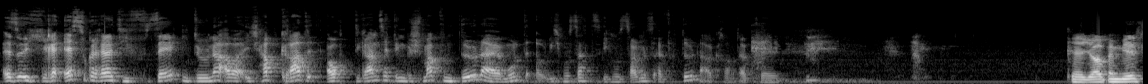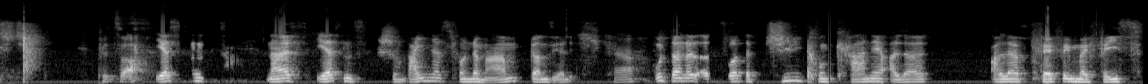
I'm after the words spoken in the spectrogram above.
Also ich esse sogar relativ selten Döner, aber ich habe gerade auch die ganze Zeit den Geschmack vom Döner im Mund. Und ich muss, sagen, ich muss sagen, es ist einfach Döner gerade aktuell. Okay, ja, bei mir ist Pizza. erstens, na, ist erstens Schweiners von der Mom, ganz ehrlich. Ja. Und dann als zweiter Chili con Carne aller, aller Pfeffer in my face.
